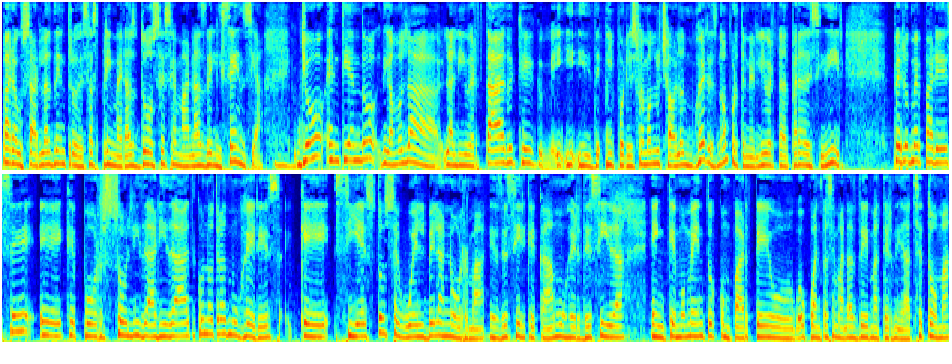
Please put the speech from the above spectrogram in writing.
para usarlas dentro de esas primeras 12 semanas de licencia. Yo entiendo, digamos, la, la libertad que, y, y, y, por eso hemos luchado las mujeres, ¿no? Por tener libertad para decidir. Pero me parece eh, que por solidaridad con otras mujeres, que si esto se vuelve la norma, es decir, que cada mujer decida en qué momento comparte o, cuántas semanas de maternidad se toma,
